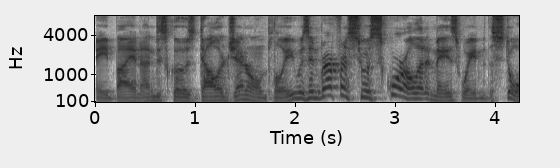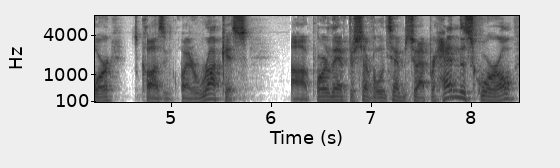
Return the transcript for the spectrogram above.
made by an undisclosed Dollar General employee, was in reference to a squirrel that had made its way into the store, causing quite a ruckus. Uh, reportedly, after several attempts to apprehend the squirrel,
